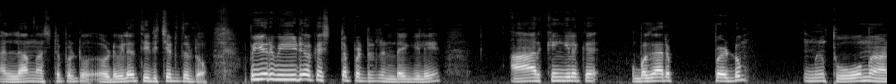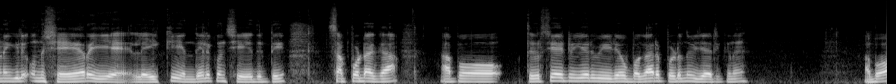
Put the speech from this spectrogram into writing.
എല്ലാം നഷ്ടപ്പെട്ടു ഒടുവിൽ തിരിച്ചെടുത്തിട്ടോ. അപ്പോൾ ഈ ഒരു വീഡിയോ ഒക്കെ ഇഷ്ടപ്പെട്ടിട്ടുണ്ടെങ്കിൽ ആർക്കെങ്കിലൊക്കെ ഉപകാരപ്പെടും എന്ന് തോന്നുകയാണെങ്കിൽ ഒന്ന് ഷെയർ ചെയ്യേ ലൈക്ക് ചെയ്യുക എന്തെങ്കിലുമൊക്കെ ഒന്ന് ചെയ്തിട്ട് സപ്പോർട്ടാക്കുക അപ്പോൾ തീർച്ചയായിട്ടും ഈ ഒരു വീഡിയോ ഉപകാരപ്പെടും എന്ന് വിചാരിക്കുന്നത് അപ്പോൾ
